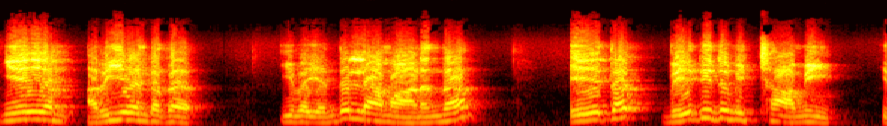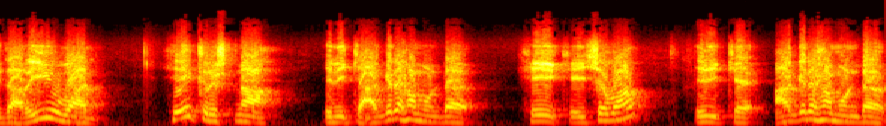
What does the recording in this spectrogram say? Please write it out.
ജ്ഞേയം അറിയേണ്ടത് ഇവ എന്തെല്ലാമാണെന്ന് ഏതത് വേദിതുമിച്ഛാമി. ഇതറിയുവാൻ ഹേ കൃഷ്ണ എനിക്ക് ആഗ്രഹമുണ്ട് ഹേ കേശവ എനിക്ക് ആഗ്രഹമുണ്ട്.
